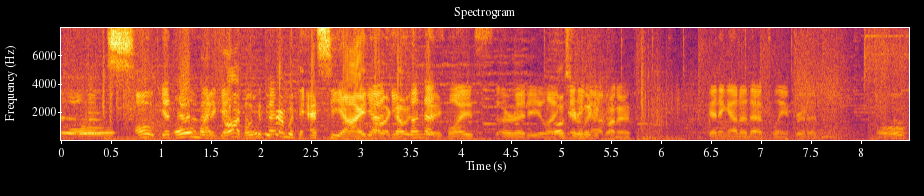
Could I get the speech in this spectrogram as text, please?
Oh, oh get Oh that my again. god, Pokepen- Pokepen with the SCI, Yeah, dog. he's that was done that big. twice already, like, That was getting, really good out of, punish. getting out of that flame breath. Oh,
